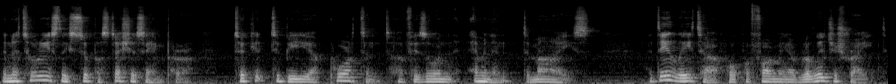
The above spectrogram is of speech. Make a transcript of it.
The notoriously superstitious emperor took it to be a portent of his own imminent demise. A day later, while performing a religious rite,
